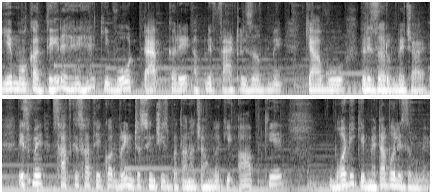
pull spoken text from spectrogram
ये मौका दे रहे हैं कि वो टैप करे अपने फैट रिज़र्व में, क्या वो रिज़र्व में जाए? इसमें साथ के साथ एक और बड़ी इंटरेस्टिंग चीज़ बताना चाहूँगा कि आपके बॉडी के मेटाबॉलिज्म में,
